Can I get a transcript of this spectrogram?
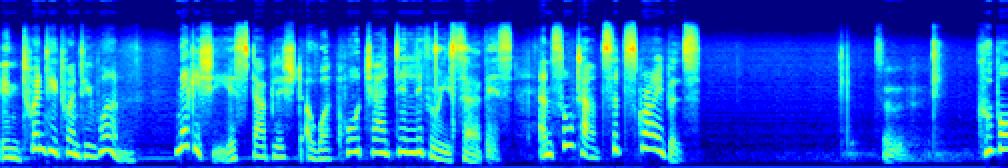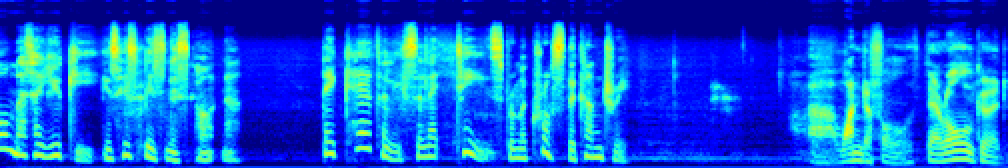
In 2021, Negishi established a Wakocha delivery service and sought out subscribers. Kubo Masayuki is his business partner. They carefully select teas from across the country. Ah, wonderful. They're all good.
